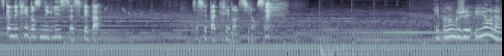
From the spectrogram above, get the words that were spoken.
C'est comme de crier dans une église, ça se fait pas. Ça se fait pas de crier dans le silence. Et pendant que je hurle,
